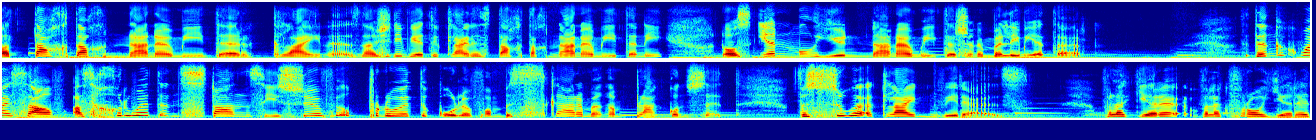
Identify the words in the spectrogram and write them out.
wat 80 nanometer klein is. Nou as jy nie weet hoe klein is 80 nanometer nie, daar's 1 miljoen nanometers in 'n millimeter. Ek dink ek myself as groot instansie soveel protokolle van beskerming in plek kon sit vir so 'n klein virus wil ek Here wil ek vra Here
